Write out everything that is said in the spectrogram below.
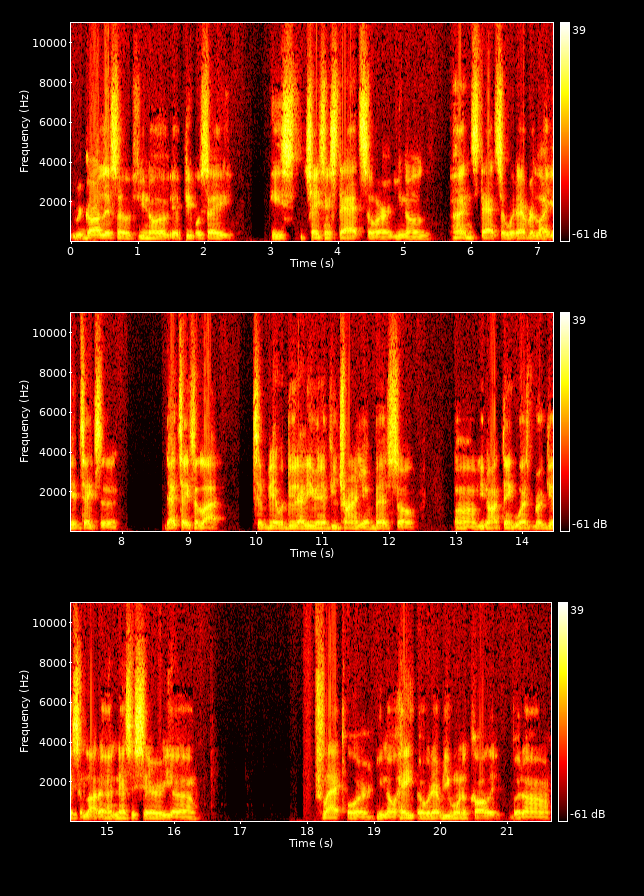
regardless of you know if people say he's chasing stats or you know hunting stats or whatever like it takes a that takes a lot to be able to do that even if you're trying your best. So um, you know i think westbrook gets a lot of unnecessary uh, flack or you know hate or whatever you want to call it. But um,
